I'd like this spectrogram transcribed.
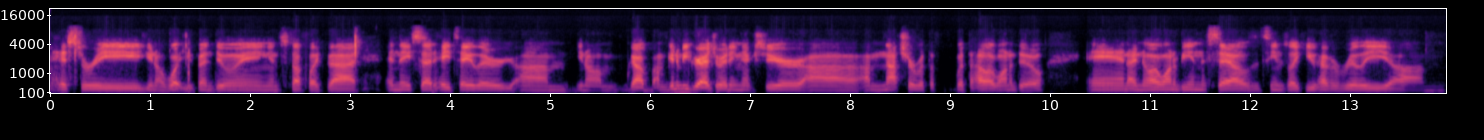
history, you know, what you've been doing and stuff like that. And they said, Hey Taylor, um, you know, I'm got, I'm going to be graduating next year. Uh, I'm not sure what the, what the hell I want to do. And I know I want to be in the sales. It seems like you have a really, um,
